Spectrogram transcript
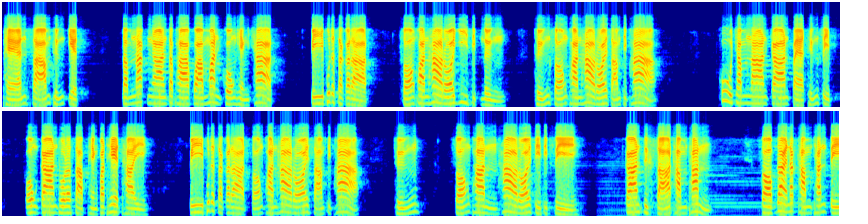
แผน3ถึง7สำนักงานสภาความมั่นคงแห่งชาติ ปีพุทธศักราช 2521 ถึง 2535 ผู้ชำนาญการ8ถึง10 องค์การโทรศัพท์แห่งประเทศไทย ปีพุทธศักราช 2535 ถึง 2544 การศึกษาธรรมท่าน สอบได้นักธรรมชั้นตี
